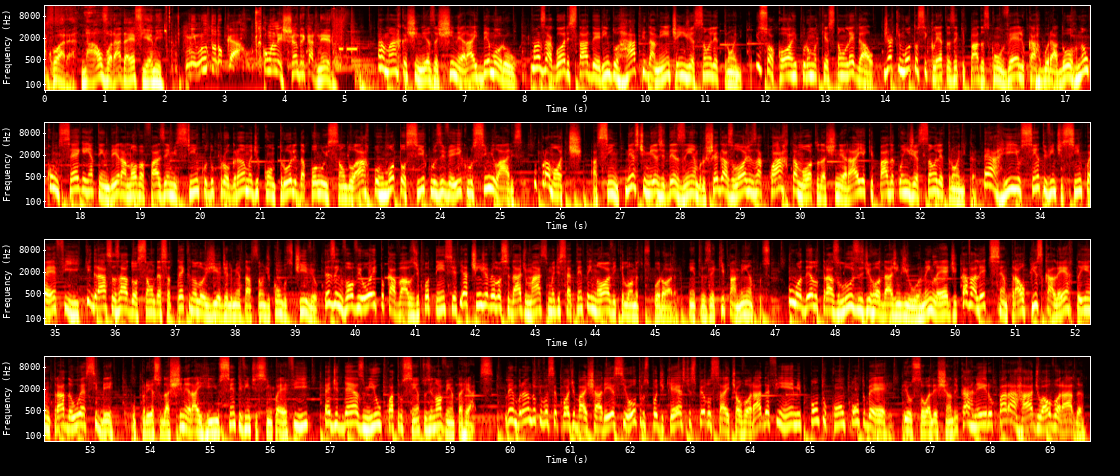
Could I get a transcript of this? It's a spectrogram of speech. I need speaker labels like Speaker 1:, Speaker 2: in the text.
Speaker 1: Agora, na Alvorada FM, Minuto do Carro, com Alexandre Carneiro.
Speaker 2: A marca chinesa Shinerai demorou, mas agora está aderindo rapidamente à injeção eletrônica. Isso ocorre por uma questão legal, já que motocicletas equipadas com o velho carburador não conseguem atender à nova fase M5 do Programa de Controle da Poluição do Ar por Motociclos e Veículos Similares, o Promote. Assim, neste mês de dezembro, chega às lojas a quarta moto da Shinerai equipada com injeção eletrônica. É a Rio 125 EFI que, graças à adoção dessa tecnologia de alimentação de combustível, desenvolve 8 cavalos de potência e atinge a velocidade máxima de 79 km por hora. Entre os equipamentos, modelo traz luzes de rodagem diurna em LED, cavalete central, pisca-alerta e entrada USB. O preço da Shinerai Rio 125 EFI é de R$ 10.490. Lembrando que você pode baixar esse e outros podcasts pelo site alvoradafm.com.br. Eu sou Alexandre Carneiro para a Rádio Alvorada.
